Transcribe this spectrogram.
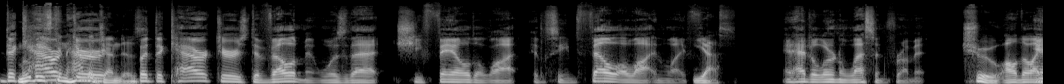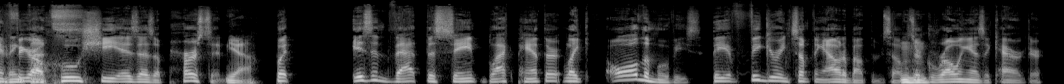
the Movies character, can have agendas. but the character's development was that she failed a lot. It seemed fell a lot in life, Yes, and had to learn a lesson from it, true. Although I and think figure out who she is as a person. Yeah, But isn't that the same Black Panther? Like all the movies, they are figuring something out about themselves. They're Mhm. growing as a character.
